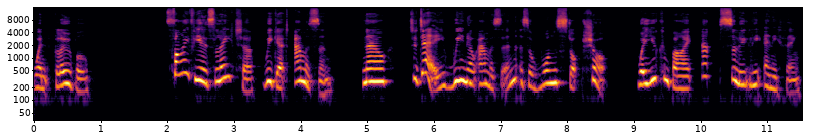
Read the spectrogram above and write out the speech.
went global. Five years later, we get Amazon. Now, today we know Amazon as a one stop shop where you can buy absolutely anything.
